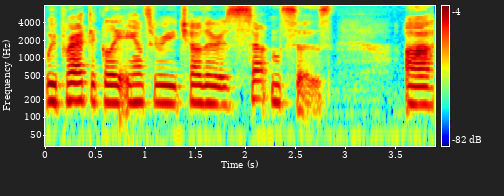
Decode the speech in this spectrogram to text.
We practically answer each other's sentences. Uh,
